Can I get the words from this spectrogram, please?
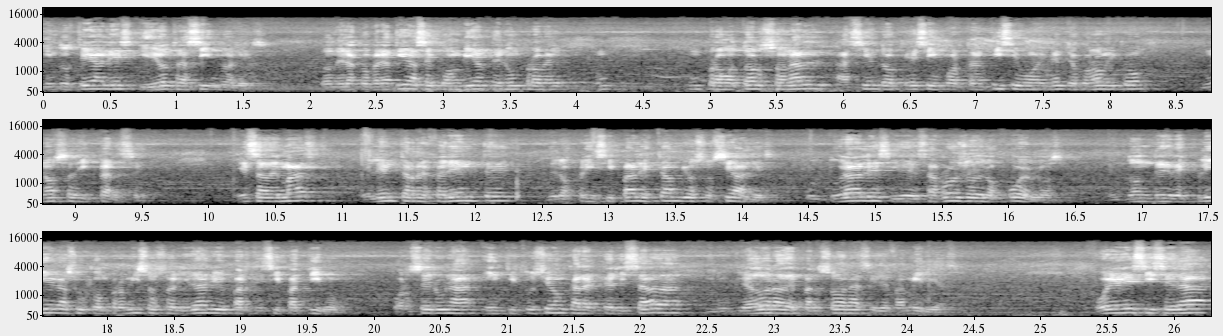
industriales y de otras índoles, donde la cooperativa se convierte en un, un, promotor zonal, haciendo que ese importantísimo movimiento económico no se disperse. Es además el ente referente de los principales cambios sociales, culturales y de desarrollo de los pueblos, en donde despliega su compromiso solidario y participativo, por ser una institución caracterizada y nucleadora de personas y de familias. Fue y será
